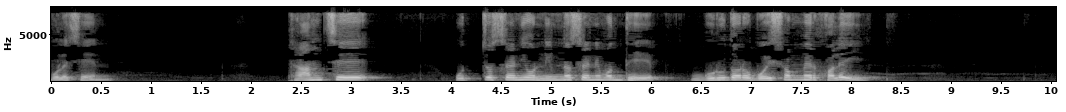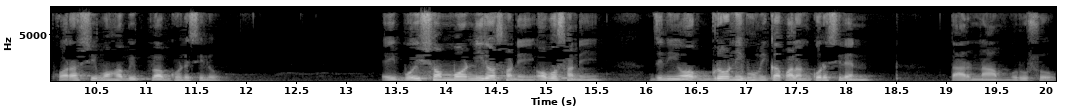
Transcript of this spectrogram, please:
বলেছেন, ফ্রান্সে উচ্চ শ্রেণি ও নিম্ন শ্রেণির মধ্যে গুরুতর বৈষম্যের ফলেই ফরাসি মহাবিপ্লব ঘটেছিল। এই বৈষম্য নিরসনে, অবসানে যিনি অগ্রণী ভূমিকা পালন করেছিলেন, তার নাম রুশো।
